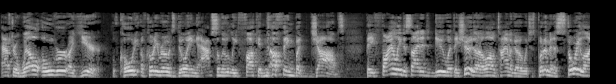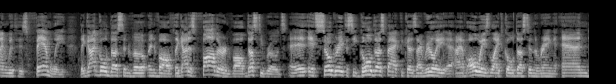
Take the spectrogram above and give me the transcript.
After well over a year of Cody, of Cody Rhodes doing absolutely fucking nothing but jobs, they finally decided to do what they should have done a long time ago, which is put him in a storyline with his family. They got Goldust invo- involved. They got his father involved, Dusty Rhodes. It, it's so great to see Goldust back because I really, I have always liked Goldust in the ring, and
